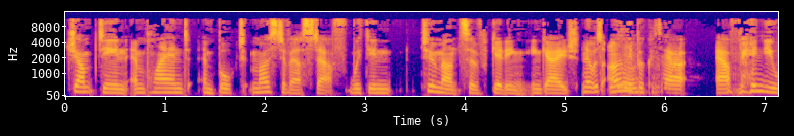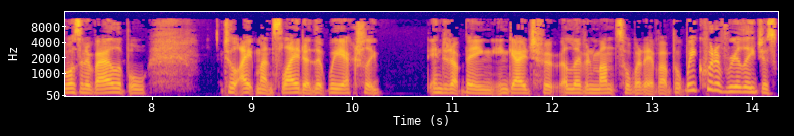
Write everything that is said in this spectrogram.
jumped in and planned and booked most of our stuff within two months of getting engaged. And it was only mm-hmm. because our, our venue wasn't available till eight months later that we actually ended up being engaged for 11 months or whatever. But we could have really just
